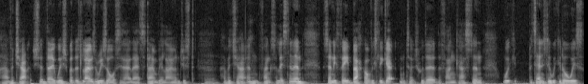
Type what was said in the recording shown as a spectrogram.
have a chat should they wish. But there's loads of resources out there, so don't be alone. Just mm. have a chat, and thanks for listening. And if there's any feedback, obviously get in touch with the the fancast, and we potentially we could always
